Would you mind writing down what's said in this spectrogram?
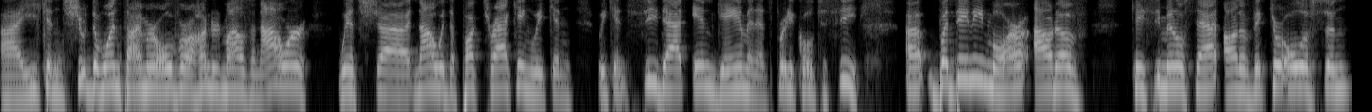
Uh, he can shoot the one timer over 100 miles an hour which uh, now with the puck tracking, we can we can see that in game, and it's pretty cool to see. Uh, but they need more out of Casey Mittelstadt, out of Victor Olofsson.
